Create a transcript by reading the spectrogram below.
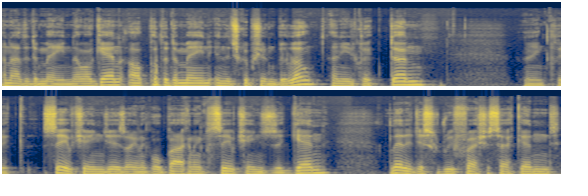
and add a domain. Now again, I'll put the domain in the description below and you click done and then click save changes. I'm going to go back and save changes again let it just refresh a second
